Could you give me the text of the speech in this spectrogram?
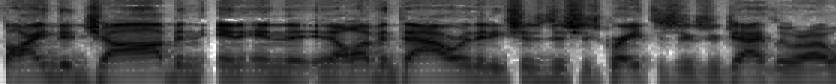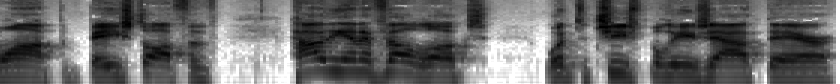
find a job in in, in the 11th hour that he says this is great. This is exactly what I want. But based off of how the NFL looks, what the Chiefs believes out there,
